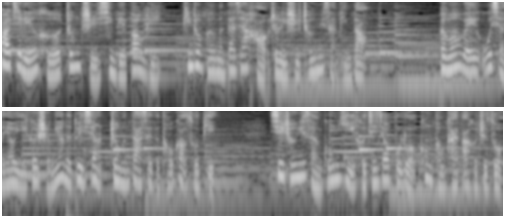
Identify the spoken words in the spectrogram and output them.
跨界联合终止性别暴力，听众朋友们，大家好，这里是成语伞频道。本文为我想要一个什么样的对象征文大赛的投稿作品，系成语伞公益和尖椒部落共同开发和制作。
